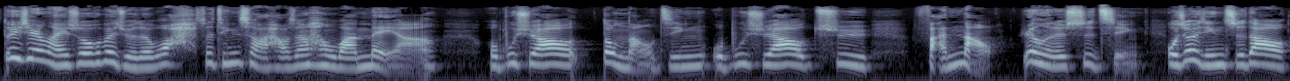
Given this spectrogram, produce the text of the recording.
对一些人来说，会不会觉得哇，这听起来好像很完美啊？我不需要动脑筋，我不需要去烦恼任何的事情，我就已经知道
